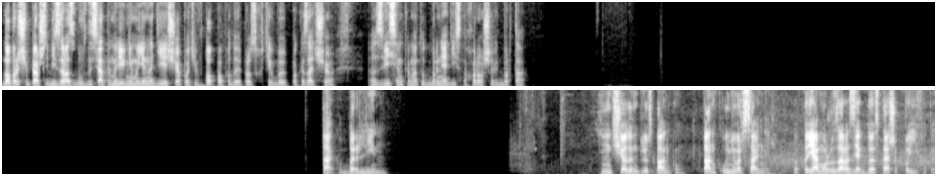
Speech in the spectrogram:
Добре, що перший бій зараз був з 10 рівнем. Є надія, що я потім в топ попаду. Я просто хотів би показати, що з вісімками тут броня дійсно хороша від борта. Так, Берлін. Ще один плюс танку. Танк універсальний. Тобто я можу зараз як до СТ-шок поїхати,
